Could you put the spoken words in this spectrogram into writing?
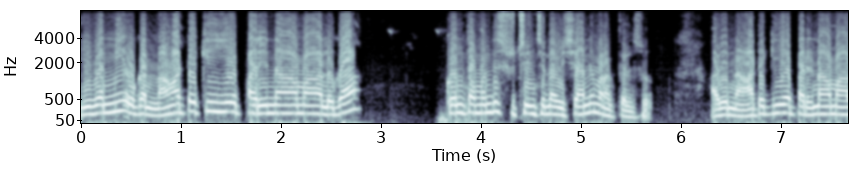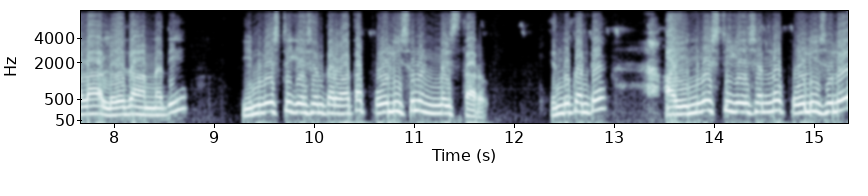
ఇవన్నీ ఒక నాటకీయ పరిణామాలుగా కొంతమంది సృష్టించిన విషయాన్ని మనకు తెలుసు. అది నాటకీయ పరిణామాలా లేదా అన్నది ఇన్వెస్టిగేషన్ తర్వాత పోలీసులు నిర్ణయిస్తారు. ఎందుకంటే ఆ ఇన్వెస్టిగేషన్లో పోలీసులే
